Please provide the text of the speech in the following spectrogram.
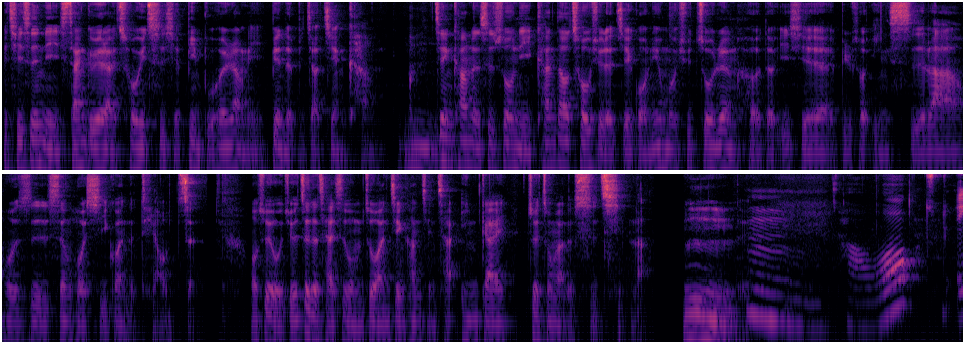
欸其实你三个月来抽一次血，并不会让你变得比较健康。嗯健康的是说，你看到抽血的结果，你有没有去做任何的一些，比如说饮食啦，或者是生活习惯的调整？哦，所以我觉得这个才是我们做完健康检查应该最重要的事情啦。嗯，嗯，好哦，哎，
